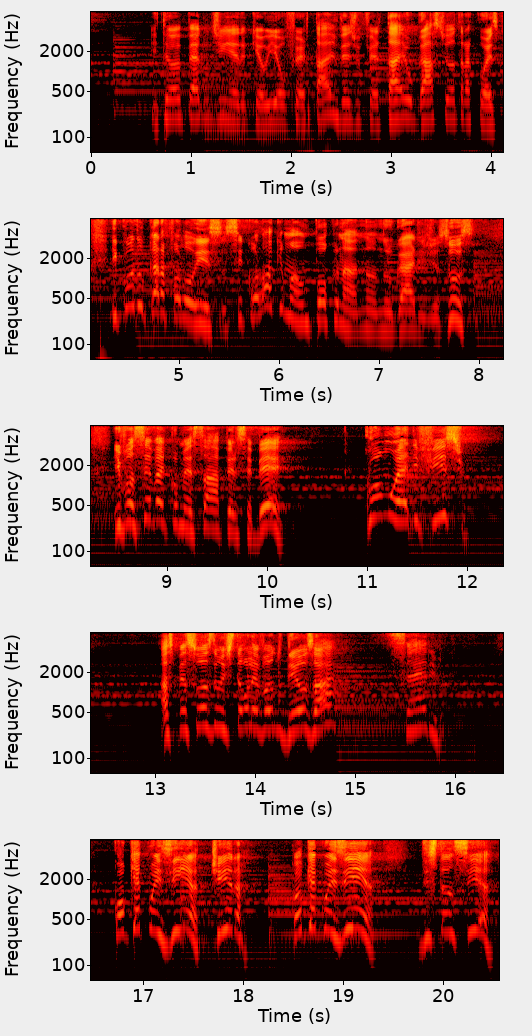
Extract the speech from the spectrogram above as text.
Então eu pego o dinheiro que eu ia ofertar, em vez de ofertar, eu gasto em outra coisa. E quando o cara falou isso, se coloque uma, um pouco na, no, no lugar de Jesus, e você vai começar a perceber como é difícil. As pessoas não estão levando Deus a sério. Qualquer coisinha, tira. Qualquer coisinha, distancia.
